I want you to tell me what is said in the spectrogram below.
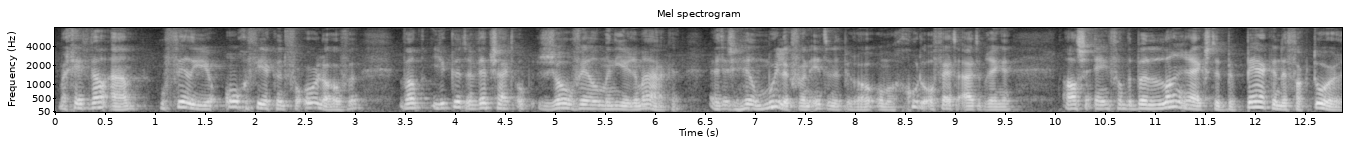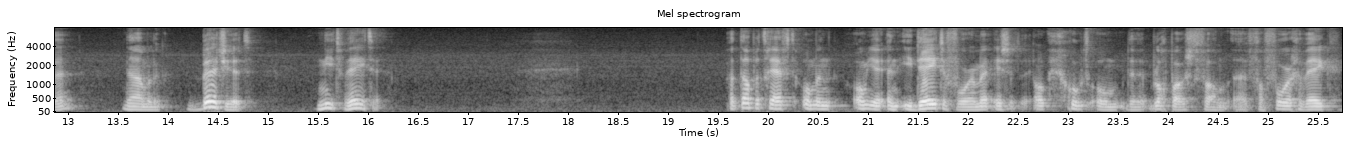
Maar geef wel aan hoeveel je je ongeveer kunt veroorloven, want je kunt een website op zoveel manieren maken. Het is heel moeilijk voor een internetbureau om een goede offerte uit te brengen als ze een van de belangrijkste beperkende factoren, namelijk budget, niet weten. Wat dat betreft, om, een, om je een idee te vormen, is het ook goed om de blogpost van, uh, van vorige week,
